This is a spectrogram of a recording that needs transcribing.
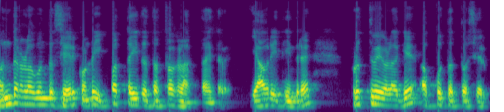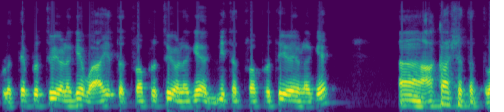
ಒಂದರೊಳಗೊಂದು ಸೇರಿಕೊಂಡು ಇಪ್ಪತ್ತೈದು ತತ್ವಗಳಾಗ್ತಾ ಇದ್ದಾವೆ. ಯಾವ ರೀತಿ ಅಂದ್ರೆ ಪೃಥ್ವಿಯೊಳಗೆ ಅಪ್ಪು ತತ್ವ ಸೇರ್ಕೊಳ್ಳುತ್ತೆ. ಪೃಥ್ವಿಯೊಳಗೆ ವಾಯು ತತ್ವ, ಪೃಥ್ವಿಯೊಳಗೆ ಅಗ್ನಿ ತತ್ವ, ಪೃಥ್ವಿಯೊಳಗೆ ಆಕಾಶ ತತ್ವ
